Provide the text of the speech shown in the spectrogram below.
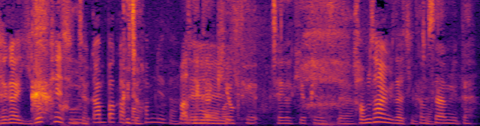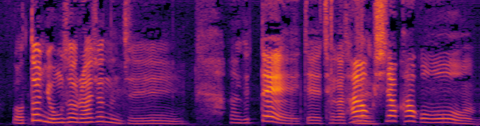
제가 이렇게 진짜? 깜빡깜빡합니다. 맞아요. 제가 네. 기억해, 제가 기억해냈어요. 감사합니다, 진짜. 감사합니다. 어떤 용서를 하셨는지. 아, 그때 이제 제가 사역 네. 시작하고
